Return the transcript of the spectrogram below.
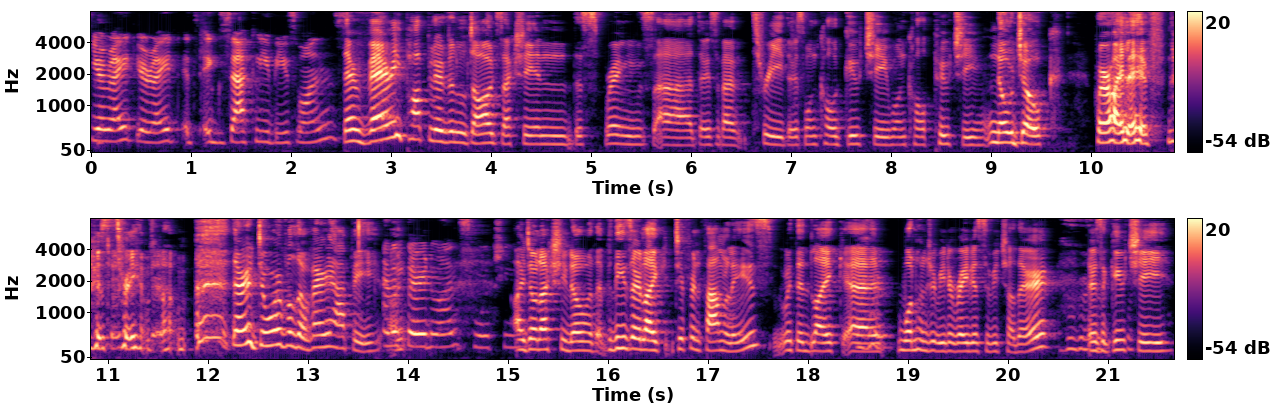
you're right, you're right. It's exactly these ones. They're very popular little dogs actually in the Springs. Uh, there's about three. There's one called Gucci, one called Poochie. No joke. Where I live, there's three of them. They're adorable though, very happy. And the third one, Smoochie. I don't actually know what that, but these are like different families within like a mm-hmm. 100 meter radius of each other. There's a Gucci,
